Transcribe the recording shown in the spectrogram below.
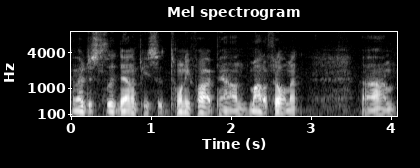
and they're just slid down a piece of 25 pound monofilament. Um,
